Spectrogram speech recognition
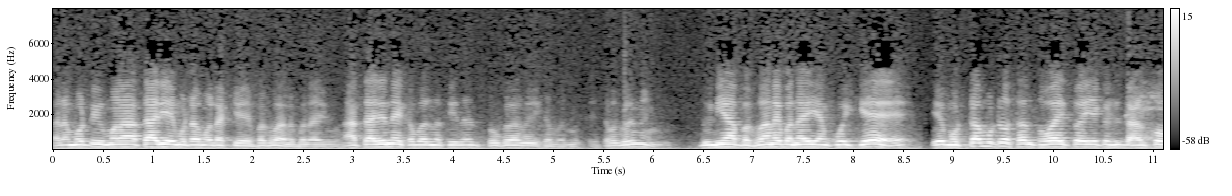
અને મોટી ઉંમર આચાર્ય મોટા મોટા કે ભગવાને બનાવ્યું. આચાર્ય ને ખબર નથી ને છોકરા ને ખબર નથી. ખબર ને દુનિયા ભગવાને બનાવી એમ કોઈ કે. એ મોટા મોટો સંત હોય તો એ કશું જાણતો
